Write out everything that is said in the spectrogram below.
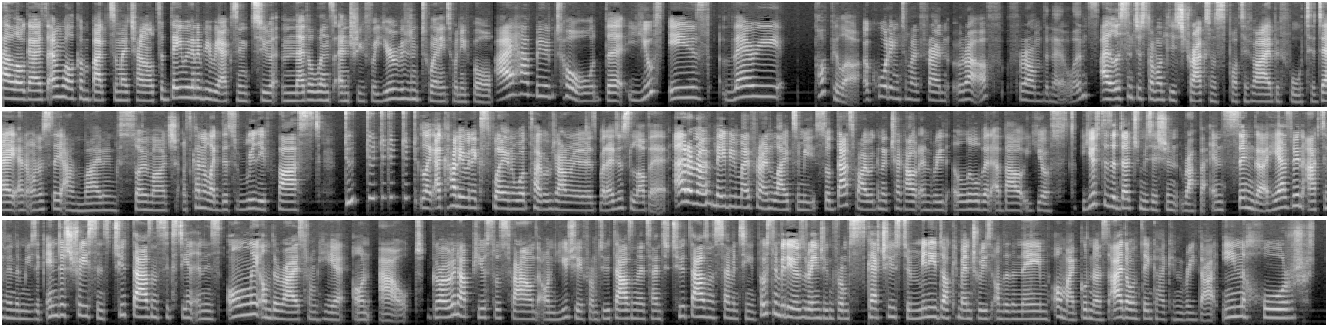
Hello guys and welcome back to my channel. Today we're going to be reacting to Netherlands entry for Eurovision 2024. I have been told that Joost is very popular according to my friend Raf from the Netherlands. I listened to some of these tracks on Spotify before today and honestly I'm vibing so much. It's kind of like this really fast do, do, do, do, do, like I can't even explain what type of genre it is, but I just love it. I don't know maybe my friend lied to me, so that's why we're gonna check out and read a little bit about Joost. Joost is a Dutch musician, rapper, and singer. He has been active in the music industry since 2016 and is only on the rise from here on out. Growing up, Joost was found on YouTube from 2010 to 2017, posting videos ranging from sketches to mini documentaries under the name, oh my goodness, I don't think I can read that, in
